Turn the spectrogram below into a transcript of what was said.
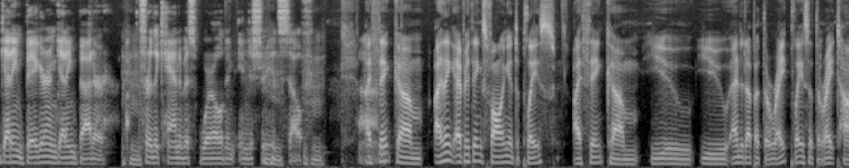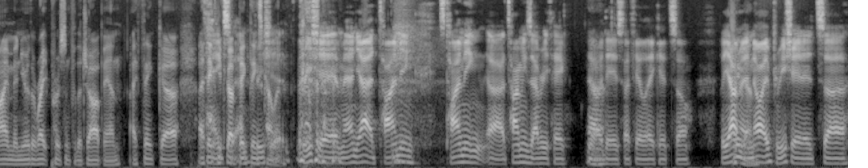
getting bigger and getting better for the cannabis world and industry itself. I think um, I think everything's falling into place. I think um, you you ended up at the right place at the right time, and you're the right person for the job, man. I think uh, I think Thanks, you've got man. big things Appreciate coming. It. Appreciate it, man. Yeah, timing. It's timing. Uh, timing's everything nowadays. I feel like it. So, but yeah, Hey, man, man. No, I appreciate it. It's uh,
